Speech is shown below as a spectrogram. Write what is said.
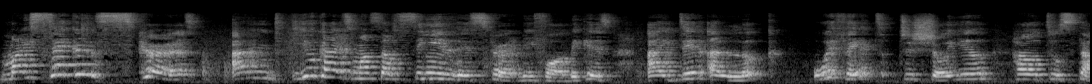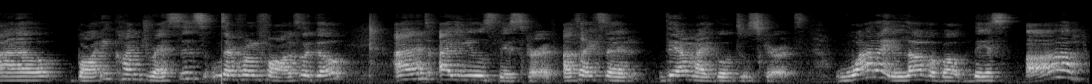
My second skirt, and you guys must have seen this skirt before because I did a look with it to show you how to style bodycon dresses several falls ago and I use this skirt as I said they're my go-to skirts what I love about this ah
